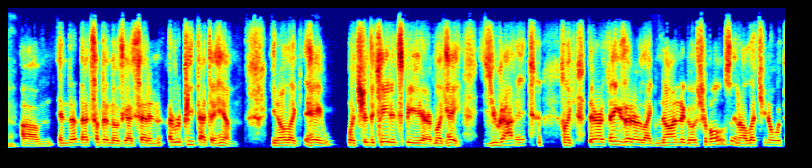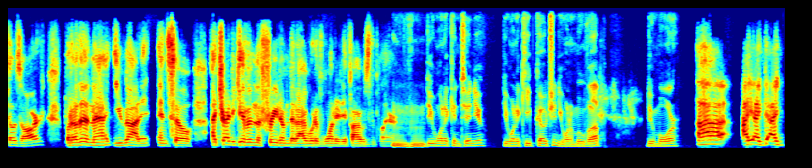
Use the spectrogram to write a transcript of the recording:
Yeah. Um, and that, that's something those guys said. And I repeat that to him, you know, like, hey, what should the cadence be here? I'm like, hey, you got it. like there are things that are like non-negotiables, and I'll let you know what those are. But other than that, you got it. And so I tried to give him the freedom that I would have wanted if I was the player. Mm-hmm. Do you want to continue? Do you want to keep coaching? Do you want to move up? Do more? Uh, I, I,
